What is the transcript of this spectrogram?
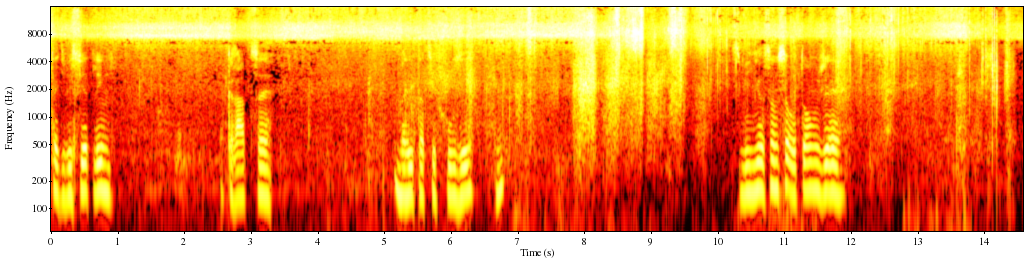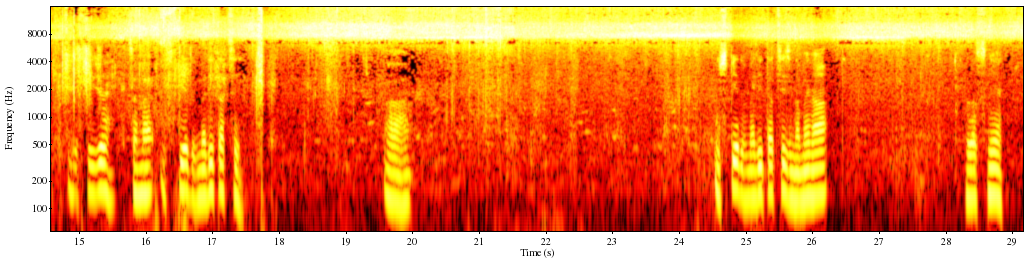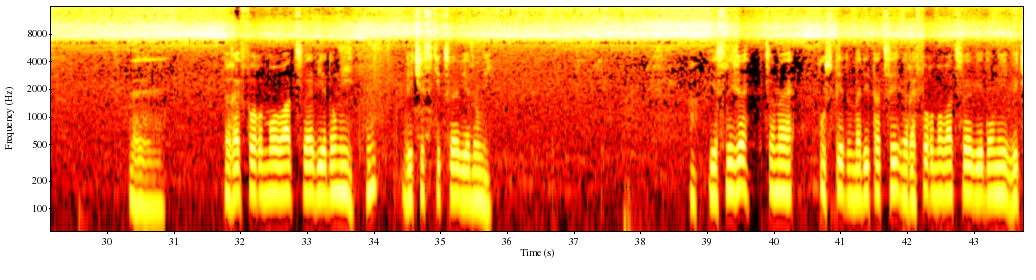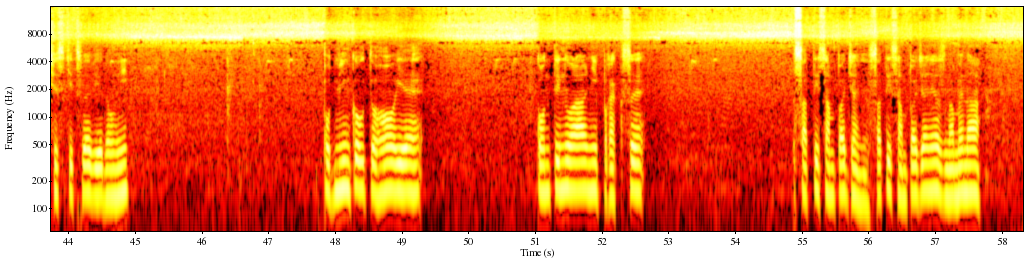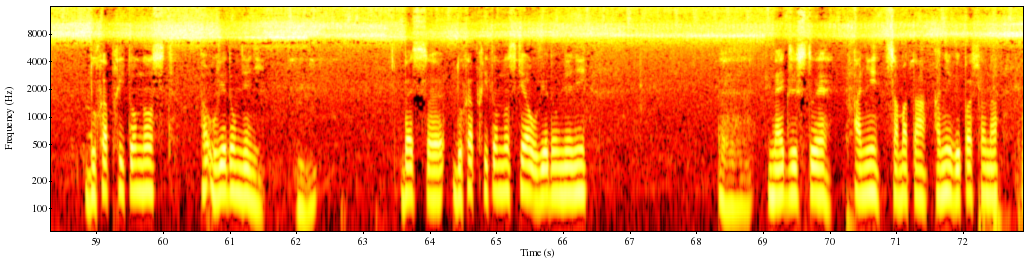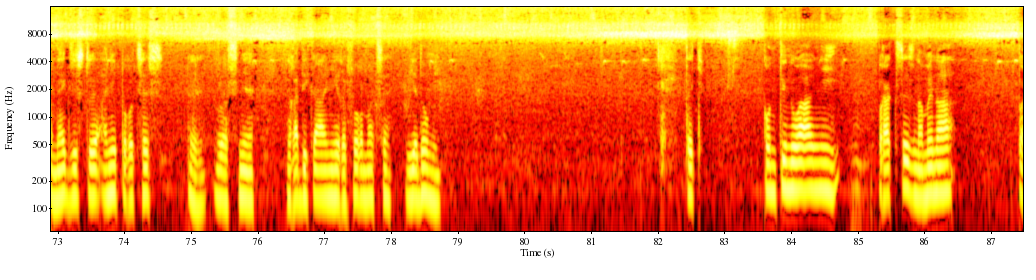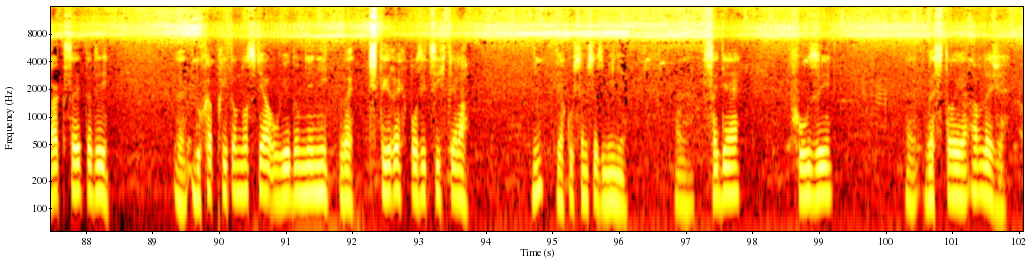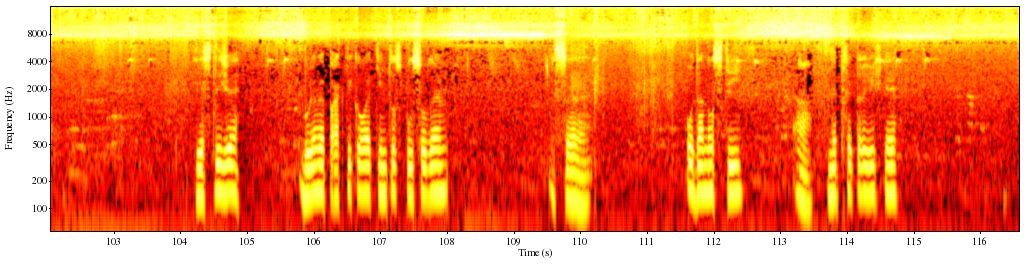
Teď vysvětlím krátce meditaci v chůzi. Hm? Zmínil jsem se o tom, že jestliže chceme uspět v meditaci a uspět v meditaci znamená vlastně reformovat své vědomí, hm? vyčistit své vědomí. A jestliže chceme uspět v meditaci, reformovat své vědomí, vyčistit své vědomí, podmínkou toho je kontinuální praxe sati sampajanya. Sati sampajanya znamená ducha přítomnost a uvědomění. -hmm. Bez eh, ducha přítomnosti a uvědomění eh, neexistuje ani samata, ani vypašana a neexistuje ani proces eh, vlastně radikální reformace vědomí. Teď kontinuální praxe znamená praxe tedy ducha přítomnosti a uvědomění ve čtyřech pozicích těla. Hm? Jak už jsem se zmínil. Eh, sedě, v chůzi, eh, ve stoje a v leže. Jestliže budeme praktikovat tímto způsobem s odaností a nepřetržiště,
